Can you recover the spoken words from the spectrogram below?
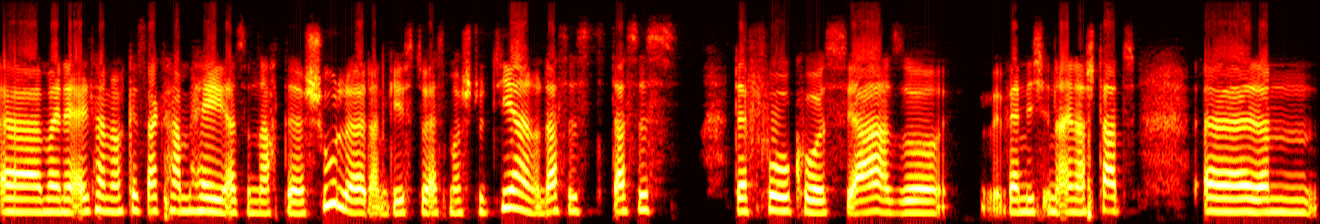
äh, meine Eltern noch gesagt haben, hey, also nach der Schule, dann gehst du erstmal studieren und das ist, das ist der Fokus, ja, also wenn ich in einer Stadt äh, dann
